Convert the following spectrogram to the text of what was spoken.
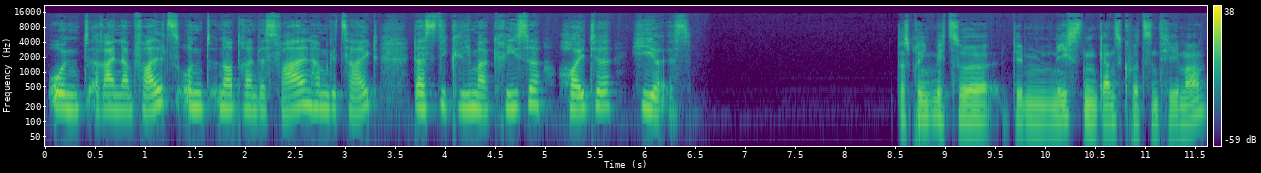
und Rheinland-Pfalz und Nordrhein-Westfalen haben gezeigt, dass die Klimakrise heute hier ist. Das bringt mich zu dem nächsten ganz kurzen Thema.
